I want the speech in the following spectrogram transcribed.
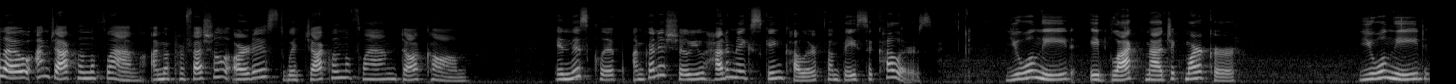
Hello, I'm Jacklyn Laflamme. I'm a professional artist with jacklynlaflamme.com. In this clip, I'm going to show you how to make skin color from basic colors. You will need a black magic marker. You will need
